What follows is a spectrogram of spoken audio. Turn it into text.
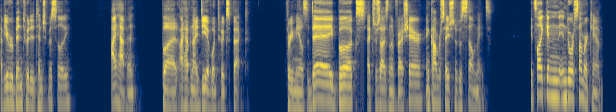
Have you ever been to a detention facility? I haven't, but I have an idea of what to expect three meals a day, books, exercise in the fresh air, and conversations with cellmates. It's like an indoor summer camp,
